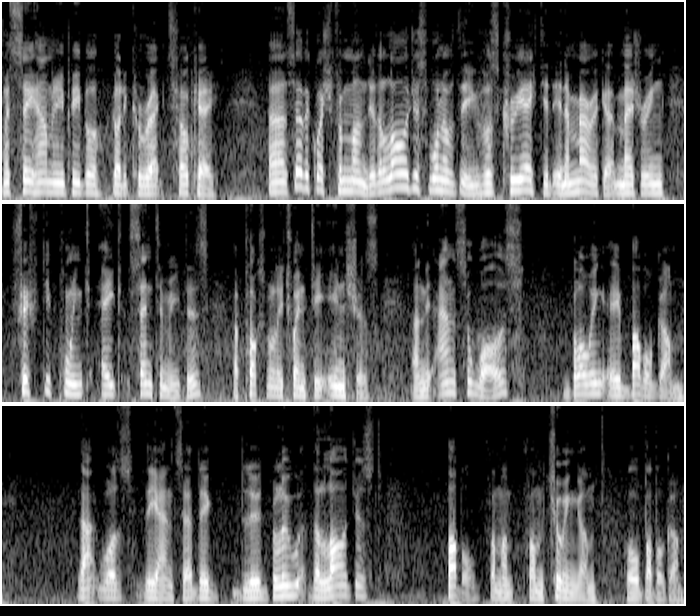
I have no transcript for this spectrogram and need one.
Let's see how many people got it correct. Okay. Uh, survey question from Monday. The largest one of these was created in America measuring 50.8 centimeters, approximately 20 inches. And the answer was blowing a bubble gum. That was the answer. They blew the largest bubble from, a, from chewing gum or bubble gum.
